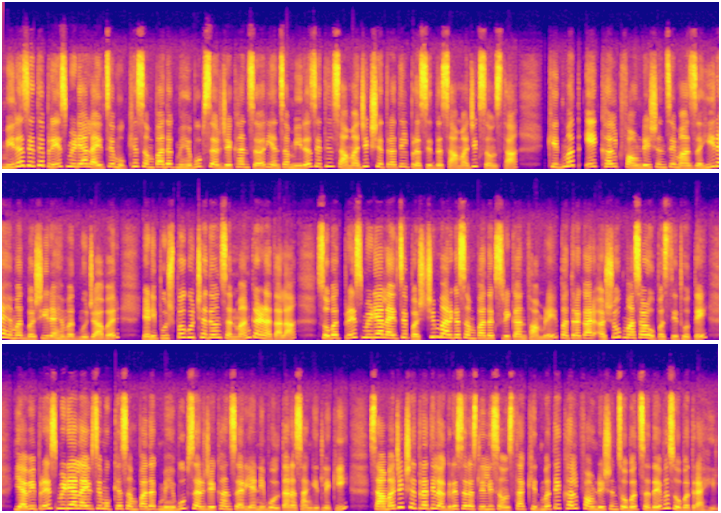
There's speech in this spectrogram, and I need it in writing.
मिरज येथे प्रेस मीडिया लाईव्हचे मुख्य संपादक मेहबूब सरजेखान सर यांचा मिरज येथील सामाजिक क्षेत्रातील प्रसिद्ध सामाजिक संस्था खिदमत एक खल्क फाउंडेशनचे मा झहीर अहमद बशीर अहमद मुजावर यांनी पुष्पगुच्छ देऊन सन्मान करण्यात आला. सोबत प्रेस मीडिया लाईव्हचे पश्चिम मार्ग संपादक श्रीकांत फांबळे पत्रकार अशोक मासाळ उपस्थित होते. यावेळी प्रेस मीडिया लाईव्हचे मुख्य संपादक मेहबूब सरजेखान सर यांनी बोलताना सांगितले की सामाजिक क्षेत्रातील अग्रेसर असलेली संस्था खिदमते खल्क फाउंडेशन सोबत सदैव सोबत राहील.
